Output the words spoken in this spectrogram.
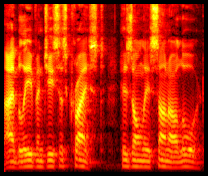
I believe in Jesus Christ, his only Son, our Lord.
